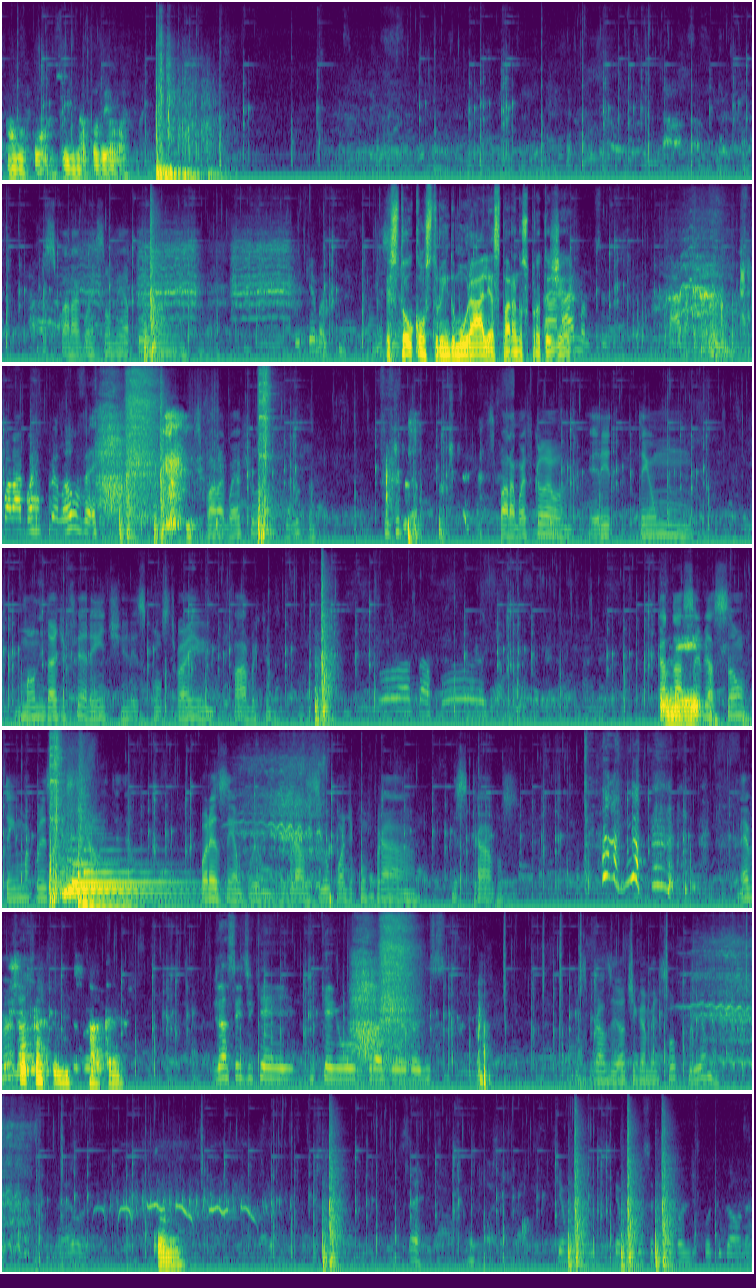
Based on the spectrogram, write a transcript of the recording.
Calma, porra, assim não dá pra ver lá. Paraguaios são meio apelões. Por que, mano? Estou construindo muralhas para nos proteger. Caralho, mano. Caralho. O Paraguai é pelão, velho. Os paraguaios é filho da puta. Os paraguaios ficam. Ele tem um. Uma unidade diferente. Eles constroem fábrica. Cada serviação tem uma coisa especial, entendeu? Por exemplo, o Brasil pode comprar escravos. É verdade. Já sei de quem, de quem o brasileiro é isso. Os brasileiros antigamente sofriam, mano. É, mano. Então, né? Quem, quem mandou você falando de Portugal, né?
